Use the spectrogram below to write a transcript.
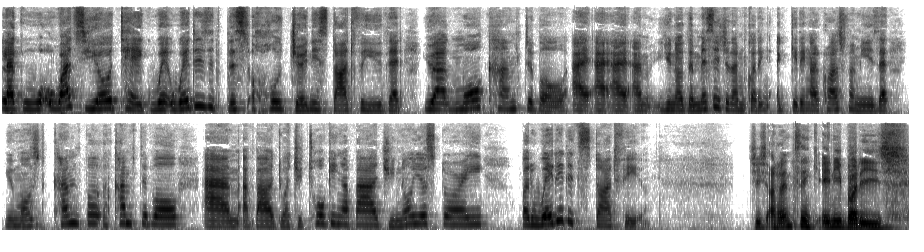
Like what's your take? Where, where it, this whole journey start for you that you are more comfortable i i, I am you know the message that i'm getting getting across from you is that you're most com- comfortable um, about what you're talking about you know your story but where did it start for you? Geez i don't think anybody's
